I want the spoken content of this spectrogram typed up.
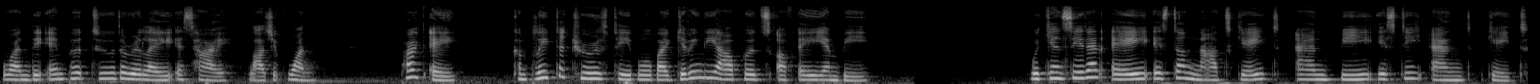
when the input to the relay is high, logic 1. Part A. Complete the truth table by giving the outputs of A and B. We can see that A is the NOT gate and B is the AND gate.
